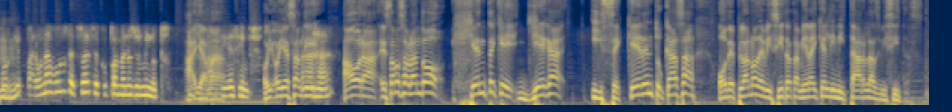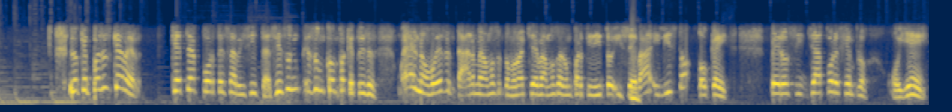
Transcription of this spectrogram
porque para un abuso sexual se ocupa menos de un minuto. Ah, ya. Así de simple. Oye, oye, Sandy, Ajá. ahora, ¿estamos hablando gente que llega y se queda en tu casa o de plano de visita también hay que limitar las visitas? Lo que pasa es que, a ver, ¿qué te aporta esa visita? Si es un, es un compa que tú dices, bueno, voy a sentarme, vamos a tomar una cheve, vamos a ver un partidito y se va y listo, ok. Pero si ya, por ejemplo, oye,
